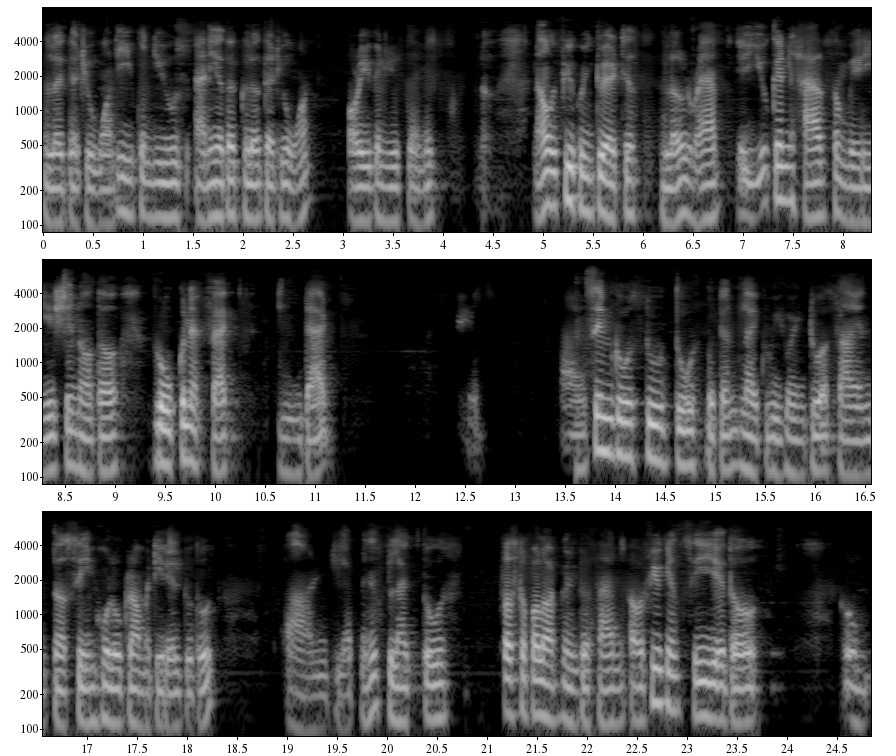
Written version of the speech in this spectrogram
the color that you want. You can use any other color that you want, or you can use the image color. now if you're going to adjust the color ramp you can have some variation or the broken effect in that and same goes to those buttons like we're going to assign the same hologram material to those and let me select those. First of all i'm going to assign or if you can see the um,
